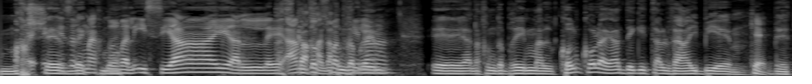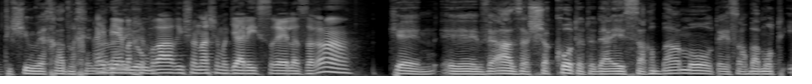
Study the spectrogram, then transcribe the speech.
מחשב. איזה, מה אנחנו מדברים על ECI, על אמדוקס מתחילה? אנחנו מדברים על, קודם כל היה דיגיטל ו-IBM, כן. ב-91 וכן הלאה. IBM החברה הראשונה שמגיעה לישראל הזרה. כן, אה, ואז השקות, אתה יודע, S400, S400E,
